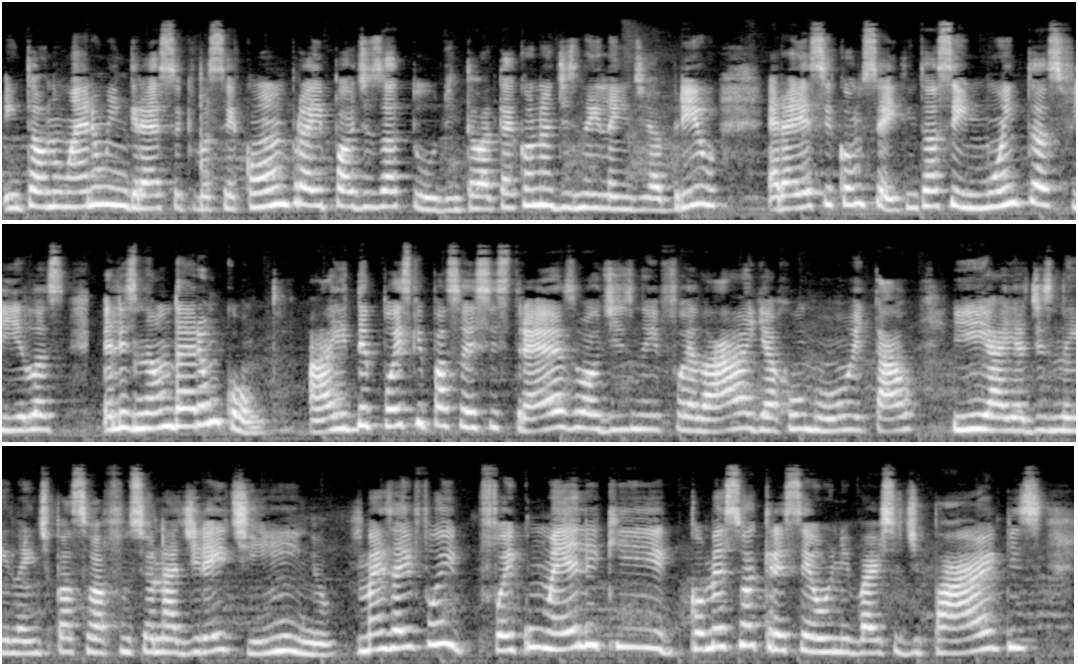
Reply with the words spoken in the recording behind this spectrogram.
Então não era um ingresso que você compra e pode usar tudo. Então até quando a Disneyland abriu, era esse conceito. Então assim, muitas filas, eles não deram conta. Aí depois que passou esse estresse, o Walt Disney foi lá e arrumou e tal. E aí a Disneyland passou a funcionar direitinho. Mas aí foi, foi com ele que começou a crescer o universo de parques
